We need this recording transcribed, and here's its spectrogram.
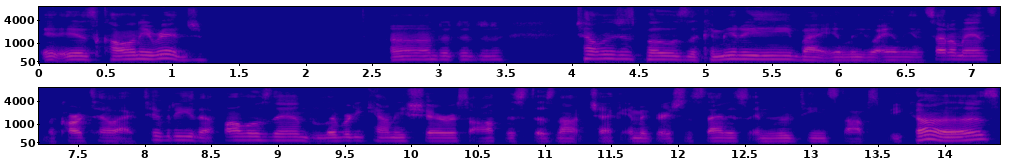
It is Colony Ridge. Uh, Challenges posed the community by illegal alien settlements and the cartel activity that follows them. The Liberty County Sheriff's Office does not check immigration status in routine stops because,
